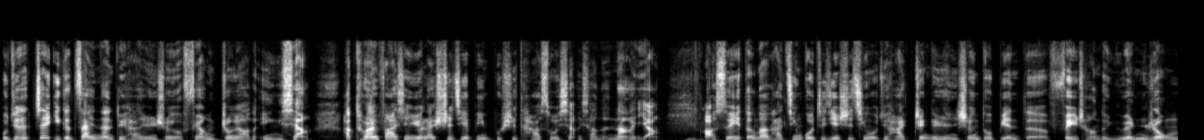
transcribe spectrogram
我觉得这一个灾难对他的人生有非常重要的影响。他突然发现，原来世界并不是他所想象的那样啊！所以等到他经过这件事情，我觉得他整个人生都变得非常的圆融，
